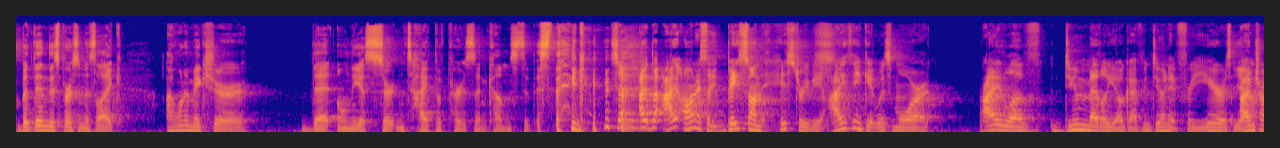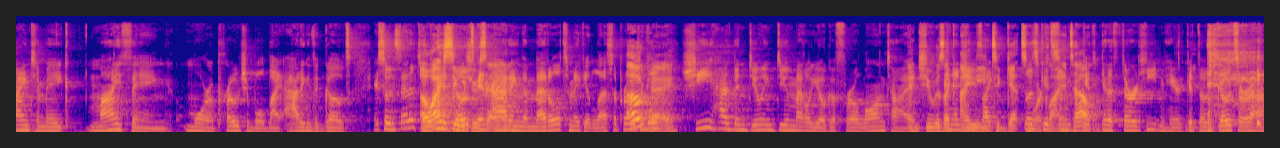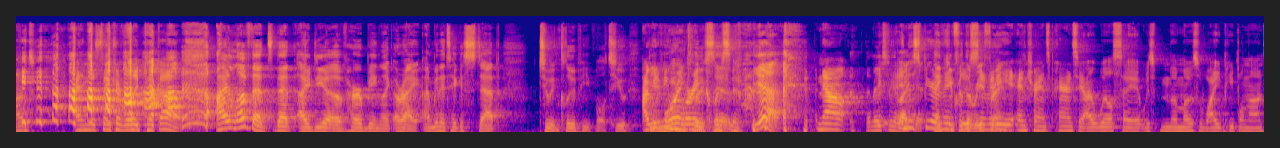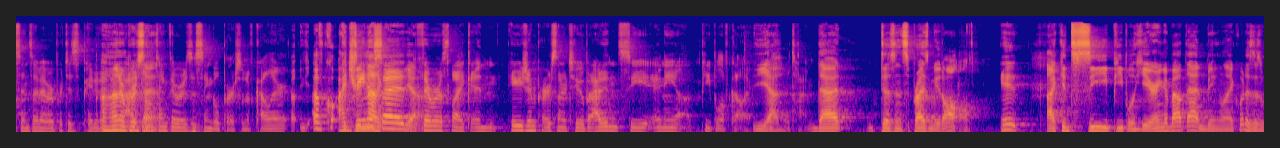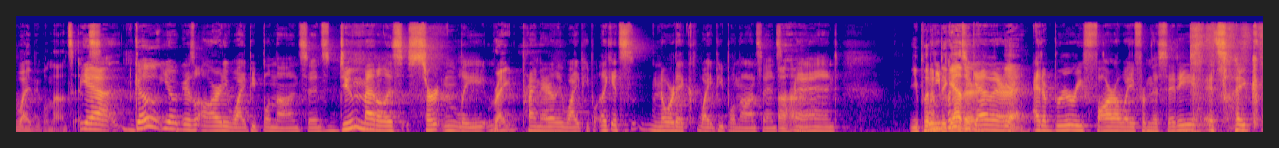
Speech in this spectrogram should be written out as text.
But then this person is like, I want to make sure that only a certain type of person comes to this thing. So, I, but I honestly, based on the history of it, I think it was more. I love doom metal yoga. I've been doing it for years. Yeah. I'm trying to make my thing more approachable by adding the goats. So instead of taking Oh, I the goats and saying. adding the metal to make it less approachable, Okay. she had been doing doom metal yoga for a long time. And she was like, "I need to get some "Let's more get clientele." get, get a third heat in here. Get those goats around, and this thing could really pick up. I love that that idea of her being like, all right, I'm going to take a step to include people, to I'm be gonna be more, more inclusive. inclusive. Yeah. Now, That makes me in like the it. spirit Thank of you for the inclusivity and transparency, I will say it was the most white people nonsense I've ever participated in. Hundred I don't percent. think there was a single person of color. of course, I Katrina not. said yeah. there was like an Asian person or two, but I didn't see any people of color yeah, the whole time. that doesn't surprise me at all. It, I could see people hearing about that and being like, "What is this white people nonsense?" yeah, goat yoga is already white people nonsense. Doom metal is certainly Right. primarily white people. Like it's Nordic white people nonsense, Uh-huh. and you put them you together. put together yeah. at a brewery far away from the city, it's like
